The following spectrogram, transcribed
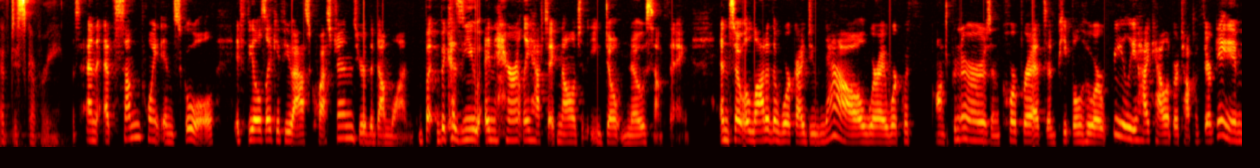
of discovery. And at some point in school, it feels like if you ask questions, you're the dumb one. But because you inherently have to acknowledge that you don't know something. And so a lot of the work I do now, where I work with entrepreneurs and corporates and people who are really high caliber, top of their game,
